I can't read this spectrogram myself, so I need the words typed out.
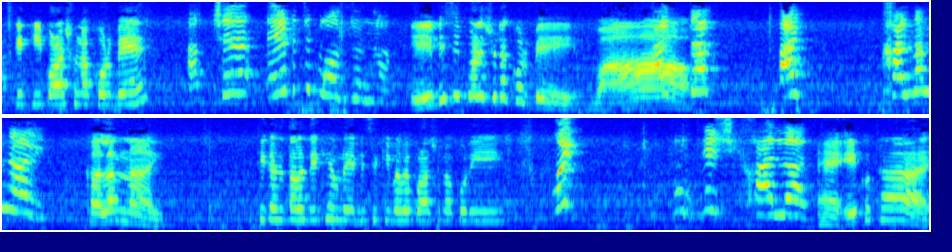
আজকে কি পড়াশোনা করবে? আচ্ছা এই কিছু বলছো না এবিসি পড়াশোনা করবে। খালাম নাই কালার নাই ঠিক আছে তাহলে দেখি আমরা এবিসি কীভাবে পড়াশোনা করি। হ্যাঁ এ কোথায়?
